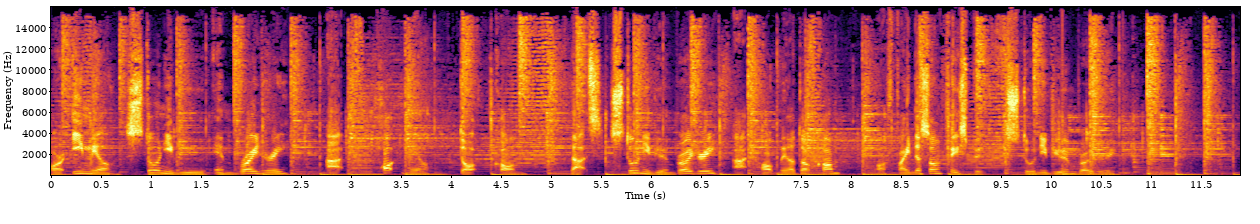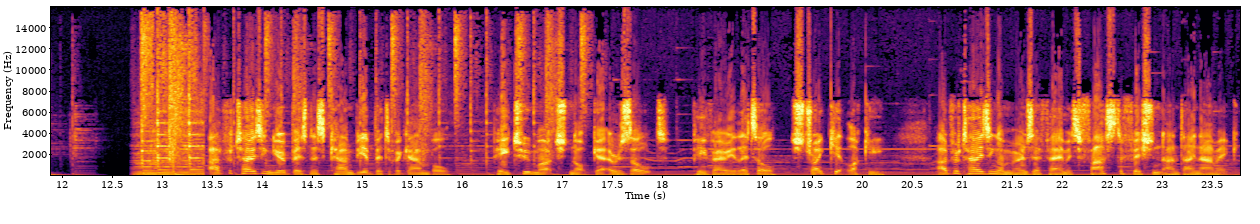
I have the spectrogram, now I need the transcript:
or email Stonyview Embroidery at hotmail.com. That's Stonyview Embroidery at hotmail.com or find us on Facebook, Stonyview Embroidery. Advertising your business can be a bit of a gamble. Pay too much, not get a result. Pay very little, strike it lucky. Advertising on Mearns FM is fast, efficient, and dynamic,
